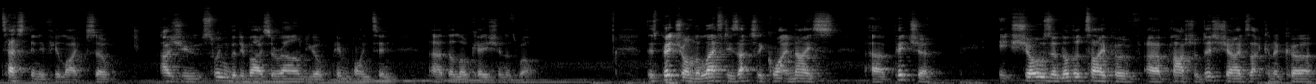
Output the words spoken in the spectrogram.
testing, if you like. So as you swing the device around, you're pinpointing uh, the location as well. This picture on the left is actually quite a nice uh, picture, it shows another type of uh, partial discharge that can occur.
